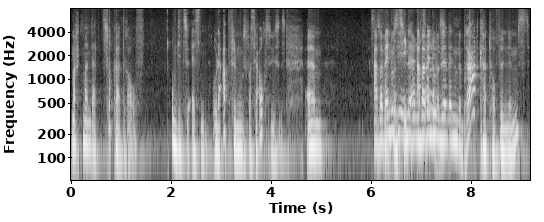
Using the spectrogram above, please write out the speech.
macht man da Zucker drauf, um die zu essen. Oder Apfelmus, was ja auch süß ist. Ähm, aber vom wenn du sie Prinzip eine- aber wenn du, wenn du eine Bratkartoffel nimmst,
